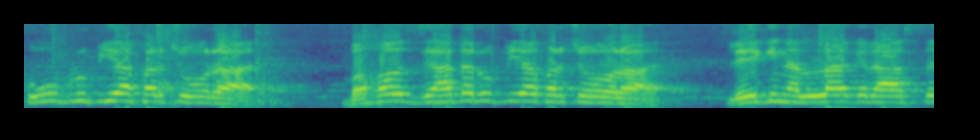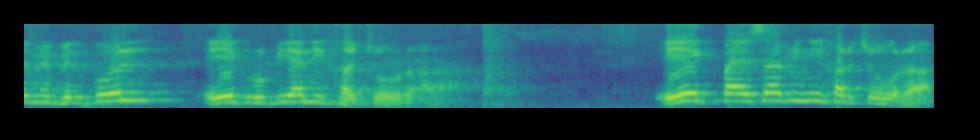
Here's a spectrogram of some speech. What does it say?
खूब रुपया खर्च हो रहा है, बहुत ज़्यादा रुपया खर्च हो रहा है, लेकिन अल्लाह के रास्ते में बिल्कुल एक रुपया नहीं खर्च हो रहा। एक पैसा भी नहीं खर्च हो रहा।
